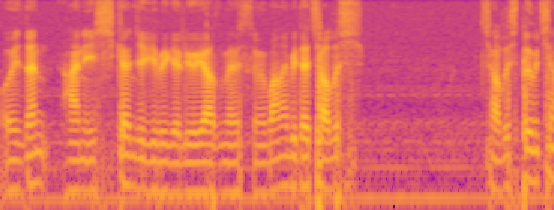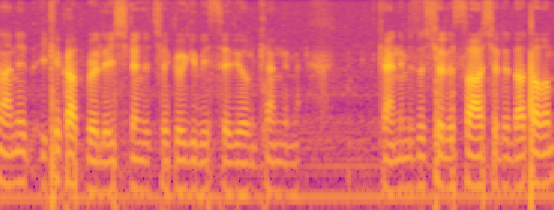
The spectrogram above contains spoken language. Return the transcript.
O yüzden hani işkence gibi geliyor yaz mevsimi bana. Bir de çalış çalıştığım için hani iki kat böyle işkence çekiyor gibi hissediyorum kendimi. Kendimizi şöyle sağ şeride atalım.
